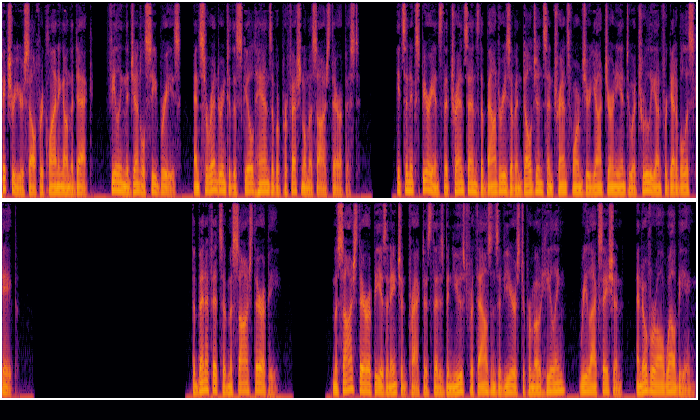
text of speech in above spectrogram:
Picture yourself reclining on the deck, feeling the gentle sea breeze, and surrendering to the skilled hands of a professional massage therapist. It's an experience that transcends the boundaries of indulgence and transforms your yacht journey into a truly unforgettable escape. The benefits of massage therapy. Massage therapy is an ancient practice that has been used for thousands of years to promote healing, relaxation, and overall well being.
